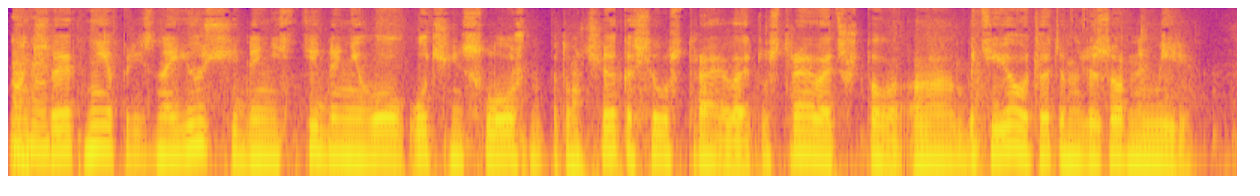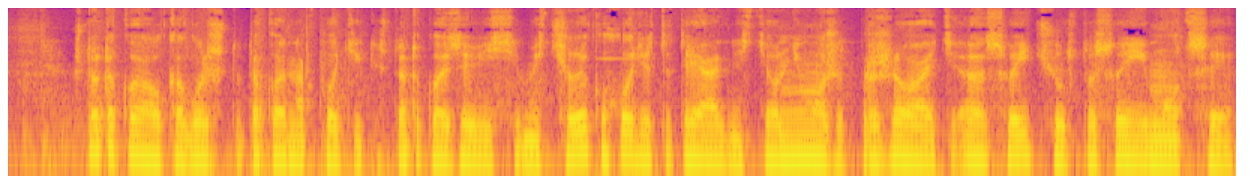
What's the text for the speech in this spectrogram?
Он угу. человек не признающий, донести до него очень сложно, потому что человека все устраивает. Устраивает что? А, бытие вот в этом иллюзорном мире – что такое алкоголь, что такое наркотики, что такое зависимость. Человек уходит от реальности, он не может проживать э, свои чувства, свои эмоции,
